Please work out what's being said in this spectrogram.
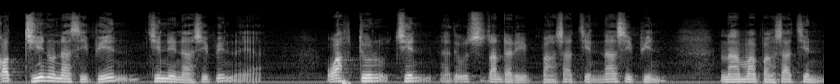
Kot jinu nasibin jin nasibin ya. Wafdur jin itu usutan dari bangsa jin nasibin. Nama bangsa jin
